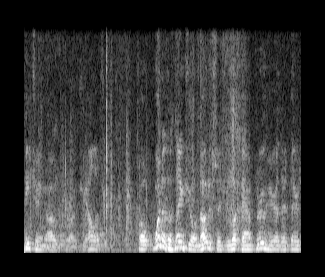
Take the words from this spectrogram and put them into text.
teaching of uh, geology. Well, one of the things you'll notice as you look down through here that there's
